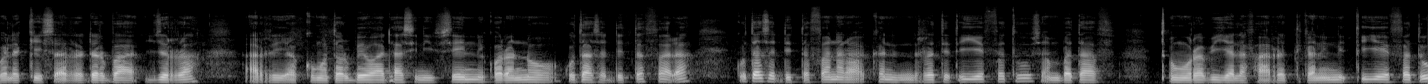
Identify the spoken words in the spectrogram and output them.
walakkeessaa irra darbaa jirra. Harri akkuma torbee waadaa isiniif seenne qorannoo kutaa saddeettaffaadha. Kutaa saddeettaffaan kan inni irratti xiyyeeffatu sanbataaf xumura biyya lafaa irratti kan inni xiyyeeffatu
